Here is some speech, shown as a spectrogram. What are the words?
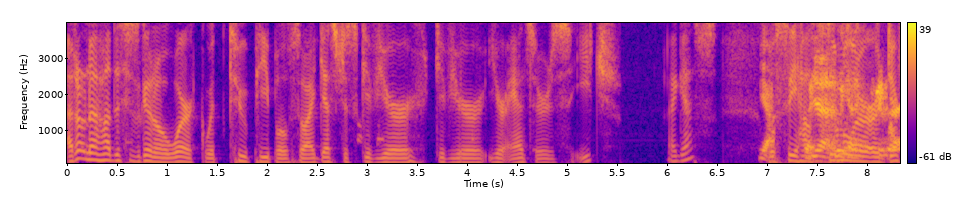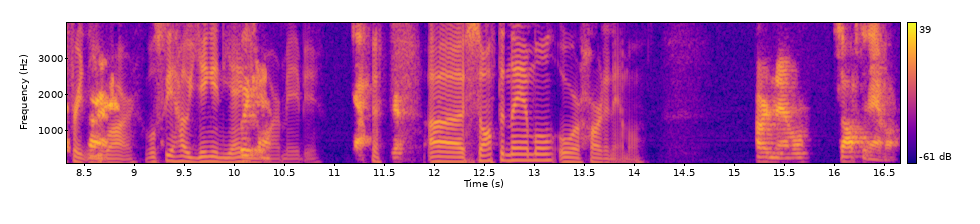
I don't know how this is gonna work with two people, so I guess just give your give your your answers each. I guess. Yeah. We'll see how Yeah, similar or different you are. We'll see how yin and yang you are, maybe. Yeah. Yeah. uh, soft enamel or hard enamel? Hard enamel. Soft enamel.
